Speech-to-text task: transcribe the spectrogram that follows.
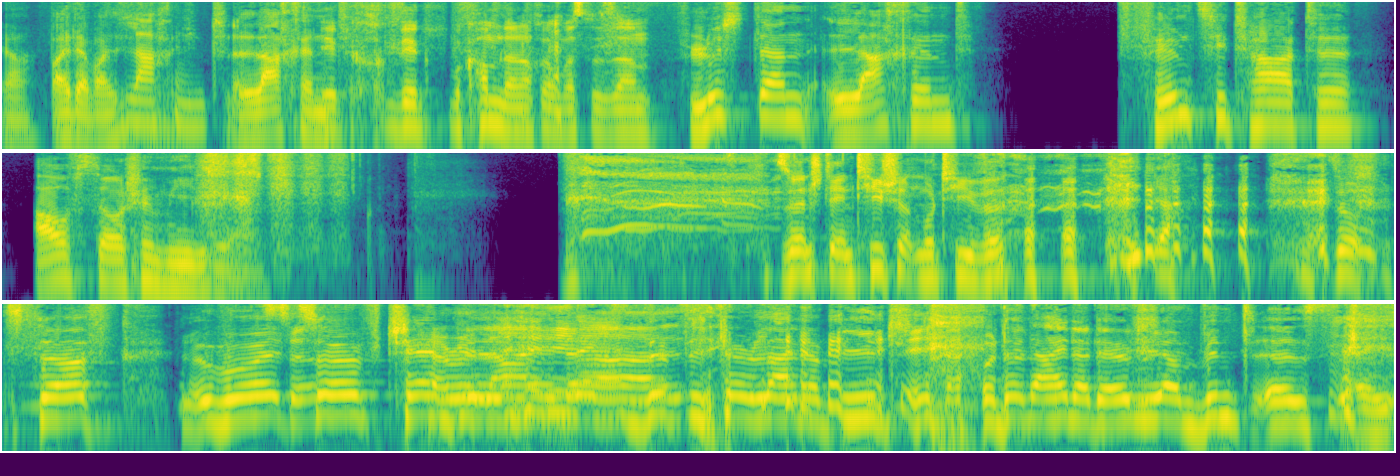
Ja, weiter weiß ich lachend. nicht. Lachend. Wir, wir bekommen da noch irgendwas zusammen. Flüstern, lachend, Filmzitate auf Social Media. So entstehen T-Shirt-Motive. ja. So, Surf, World Surf, Surf Champion, Carolina. 76 Carolina Beach. ja. Und dann einer, der irgendwie am Wind ist. Ey,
